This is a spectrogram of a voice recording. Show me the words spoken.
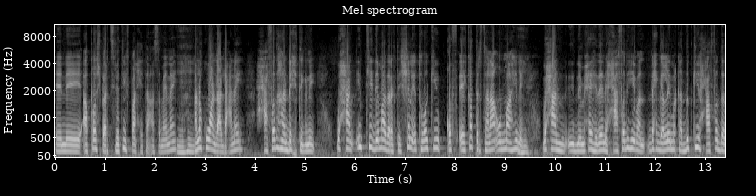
een, approach participative baan xitaa aan sameynay. Annagu waan dhacdhacnay xaafadahan dhex tegnay waxaan intii de maad aragtay shan iyo tobankii qof ee ka tirsanaa un maahine waxaan eh, maxay ahaydeen xaafadihii baan dhex gallay marka dadkii xaafadda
